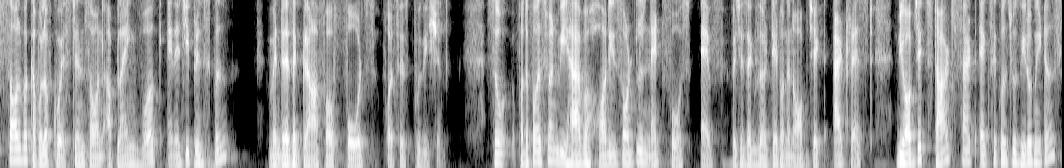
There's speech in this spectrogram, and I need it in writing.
solve a couple of questions on applying work energy principle when there is a graph of force versus position. So for the first one, we have a horizontal net force F, which is exerted on an object at rest. The object starts at x equals to 0 meters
